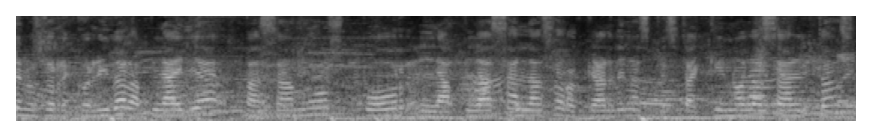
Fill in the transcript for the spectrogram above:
En nuestro recorrido a la playa pasamos por la Plaza Lázaro Cárdenas que está aquí en Olas Altas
